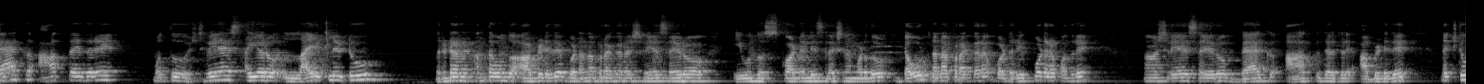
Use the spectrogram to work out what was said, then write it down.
ಬ್ಯಾಕ್ ಆಗ್ತಾ ಇದ್ದಾರೆ. ಮತ್ತು Shreyas Iyer likely to return ಅಂತ ಒಂದು ಅಪ್ಡೇಟ್ ಇದೆ. ಬಟ್ ನನ್ನ ಪ್ರಕಾರ ಶ್ರೇಯಸ್ ಅಯ್ಯರ್ ಈ ಒಂದು ಸ್ಕ್ವಾಡ್ನಲ್ಲಿ ಸೆಲೆಕ್ಷನ್ ಮಾಡೋದು ಡೌಟ್ ನನ್ನ ಪ್ರಕಾರ. ಬಟ್ ರಿಪೋರ್ಟ್ ಏನಪ್ಪ ಅಂದರೆ ಶ್ರೇಯಸ್ ಅಯ್ಯರ್ ಬ್ಯಾಕ್ ಆಗ್ತಿದ್ದಾರೆ ಅಂತೇಳಿ ಅಪ್ಡೇಟ್ ಇದೆ. ನೆಕ್ಸ್ಟು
